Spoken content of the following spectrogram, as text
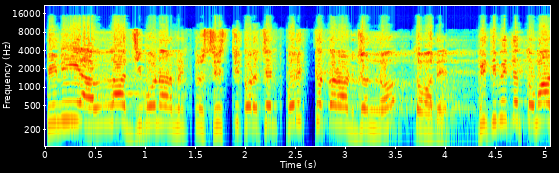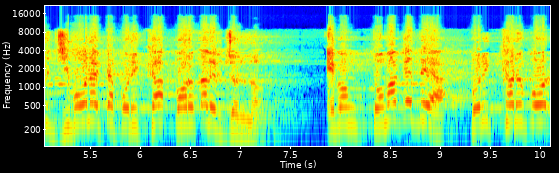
তিনি আল্লাহ জীবন আর মৃত্যু সৃষ্টি করেছেন পরীক্ষা করার জন্য তোমাদের। পৃথিবীতে তোমার জীবন একটা পরীক্ষা পরকালের জন্য। এবং তোমাকে দেয়া পরীক্ষার উপর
